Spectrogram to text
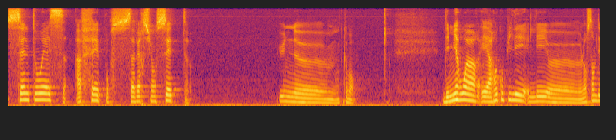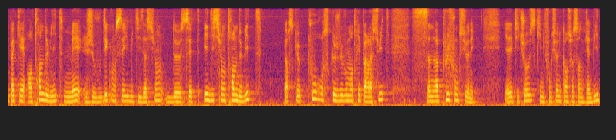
CentOS a fait pour sa version 7 une euh, comment? Des miroirs et a recompilé euh, l'ensemble des paquets en 32 bits, mais je vous déconseille l'utilisation de cette édition 32 bits parce que pour ce que je vais vous montrer par la suite, ça ne va plus fonctionner. Il y a des petites choses qui ne fonctionnent qu'en 64 bits.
